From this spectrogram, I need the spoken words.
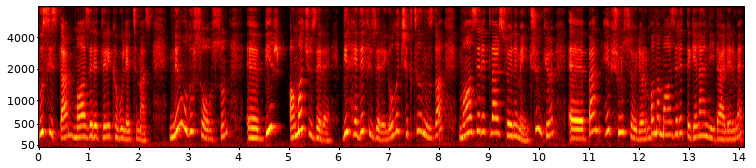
Bu sistem mazeretleri kabul etmez. Ne olursa olsun e, bir amaç üzere, bir hedef üzere yola çıktığınızda mazeretler söylemeyin. Çünkü e, ben hep şunu söylüyorum. Bana mazeretle gelen liderlerime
